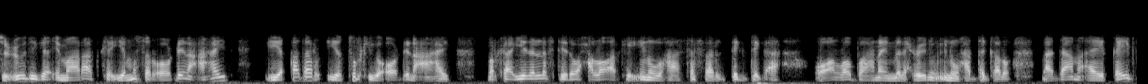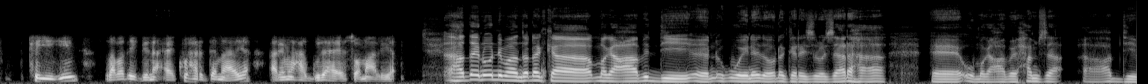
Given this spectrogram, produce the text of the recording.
sacuudiga imaaraadka iyo masar oo dhinac ahayd iyo qatar iyo turkiga oo dhinac ahayd. Marka iyada lafteeda waxaa loo arkay inuu ahaa safar deg deg ah oo aan loo baahnayn madaxweynuhu inuu hadda galo maadaama ay qeyb ka yihiin labadii dhinac ee ku hardamaya arrimaha gudaha ee soomaaliya. Haddaynu u nimaadno dhanka magacaabidii ugu weyneyd oo dhanka ra'iisul wasaaraha uu magacaabay xamse cabdi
